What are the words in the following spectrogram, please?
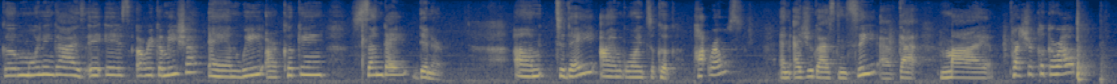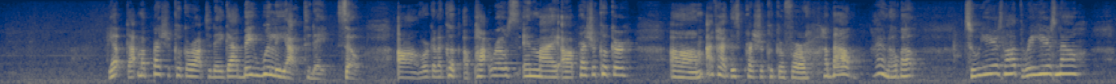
Good morning guys. It is Arika Misha and we are cooking Sunday dinner. Um, today I am going to cook pot roast and as you guys can see I've got my pressure cooker out. Yep, got my pressure cooker out today. Got Big Willie out today. So um, we're going to cook a pot roast in my uh, pressure cooker. Um, I've had this pressure cooker for about, I don't know, about two years now, three years now.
